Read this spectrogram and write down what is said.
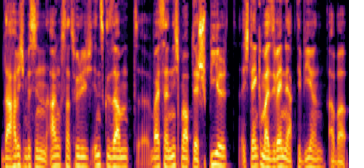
da habe ich ein bisschen Angst natürlich. Insgesamt äh, weiß ja nicht mal, ob der spielt. Ich denke mal, sie werden ihn aktivieren, aber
